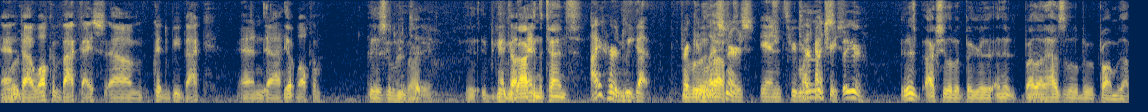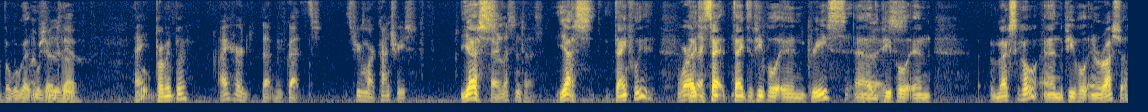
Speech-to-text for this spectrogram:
award. and uh, welcome back, guys. Um, good to be back, and uh, Yep. welcome. Of, It is going to be I back. tell you. It- It'd be good And, to be back in the tens. I heard we got Never freaking really left. listeners in three more Ten looks countries. bigger. It is actually a little bit bigger, and it, Bylaw has a little bit of a problem with that, but we'll get, I'm we'll sure get they into do. that. Hey? Oh, pardon me, Bill? I heard that we've got th- three more countries Yes, that listen to us. yes. Thankfully, Where I'd are like they? to thank, thank the people in Greece, and the Nice. people in Mexico, and the people in Russia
